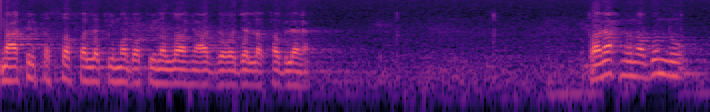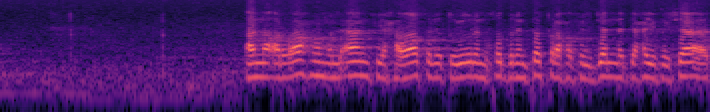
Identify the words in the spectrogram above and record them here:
مع تلك الصفة التي مضت إلى الله عز وجل قبلنا. ونحن نظن أن أرواحهم الآن في حواصل طيور خضر تسرح في الجنة حيث شاءت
